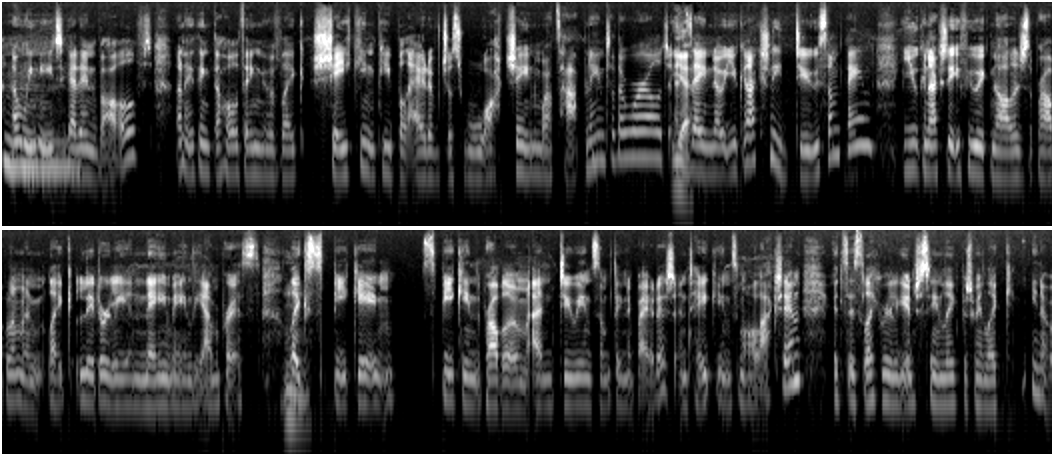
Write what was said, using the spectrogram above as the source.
and we need to get mm. involved. And I think the whole thing of like shaking people out of just watching what's happening to the world and Yeah. saying no, you can actually do something. You can actually, if you acknowledge the problem and like literally in naming the empress, like mm. speaking speaking the problem and doing something about it and taking small action it's this like really interesting link between like you know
